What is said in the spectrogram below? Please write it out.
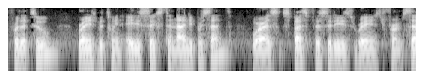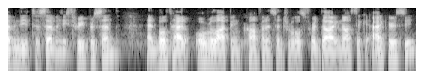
for the two ranged between 86 to 90%, whereas specificities ranged from 70 to 73%, and both had overlapping confidence intervals for diagnostic accuracy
